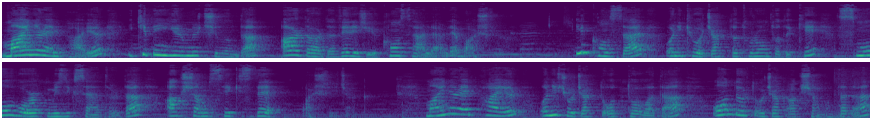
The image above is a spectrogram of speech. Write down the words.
Minor Empire 2023 yılında ard arda vereceği konserlerle başlıyor. İlk konser 12 Ocak'ta Toronto'daki Small World Music Center'da akşam 8'de başlayacak. Minor Empire 13 Ocak'ta Ottawa'da, 14 Ocak akşamında da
